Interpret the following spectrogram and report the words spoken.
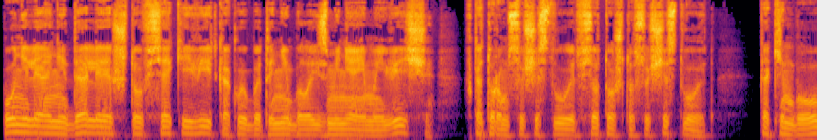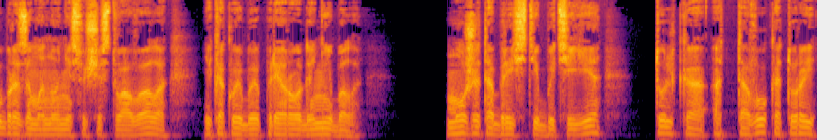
Поняли они далее, что всякий вид какой бы то ни было изменяемой вещи, в котором существует все то, что существует, каким бы образом оно ни существовало и какой бы природы ни было, может обрести бытие только от того, который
